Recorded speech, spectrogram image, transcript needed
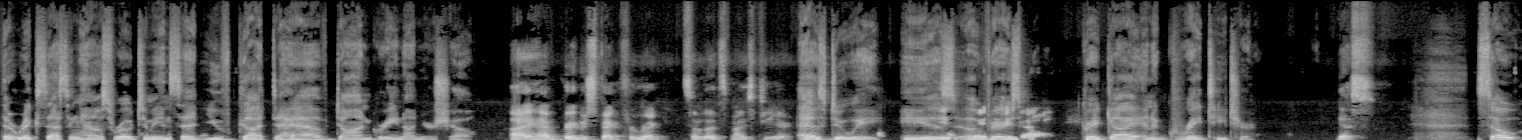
that Rick Sessinghaus wrote to me and said, You've got to have Don Greene on your show. I have great respect for Rick, so that's nice to hear. As do we. He is He's a very guy. great guy and a great teacher. Yes. So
